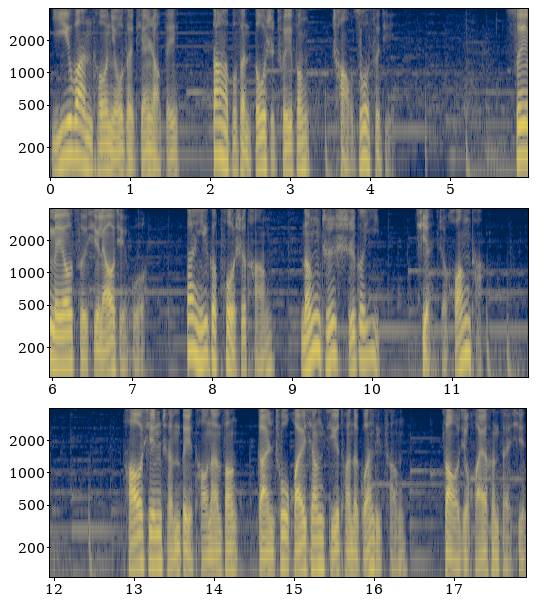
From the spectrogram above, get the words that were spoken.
一万头牛在天上飞，大部分都是吹风炒作自己。虽没有仔细了解过，但一个破食堂能值十个亿，简直荒唐。陶新辰被陶南方赶出怀乡集团的管理层，早就怀恨在心。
